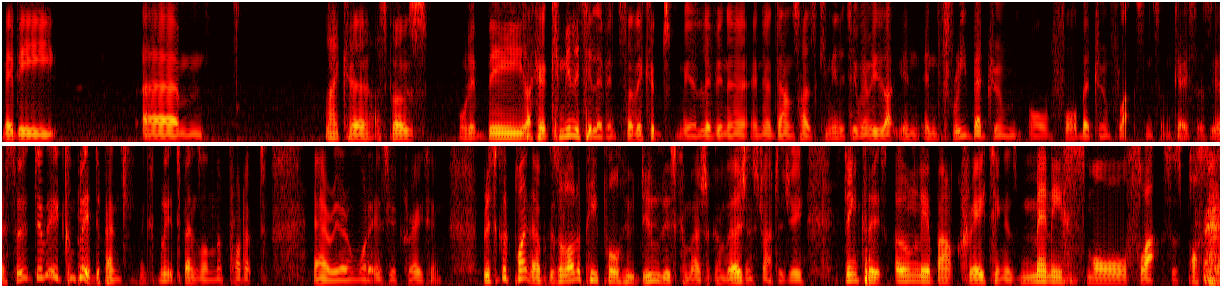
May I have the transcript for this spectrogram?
maybe um, like a, I suppose, would it be like a community living? So they could you know, live in a in a downsized community, maybe like in, in three bedroom or four bedroom flats in some cases. You know, so it, it completely depends. It completely depends on the product area and what it is you're creating. But it's a good point though, because a lot of people who do this commercial conversion strategy think that it's only about creating as many small flats as possible,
